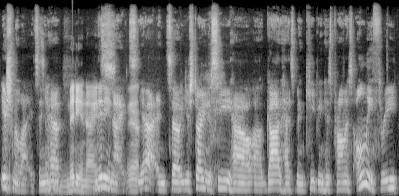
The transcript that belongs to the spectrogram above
Ishmaelites, and you have Midianites. Midianites. Yeah. Yeah. and so you're starting to see how uh, God has been keeping His promise. Only three,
